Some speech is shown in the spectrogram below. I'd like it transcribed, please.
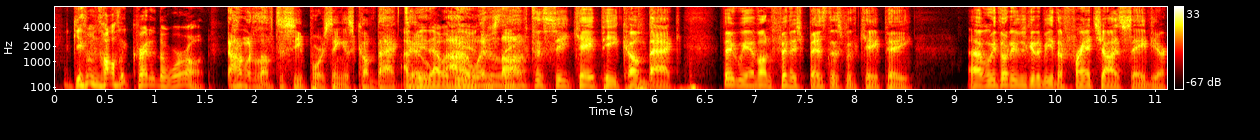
Give him all the credit in the world. I would love to see Porzingis come back I too. mean, that would I would love to see KP come back. I think we have unfinished business with KP. Uh, we thought he was going to be the franchise savior.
